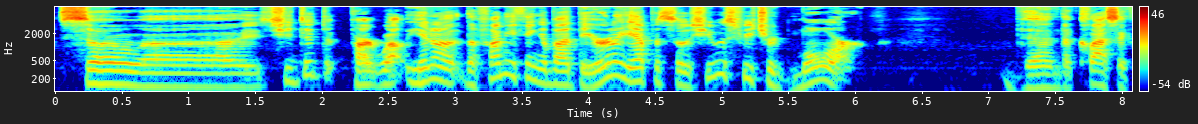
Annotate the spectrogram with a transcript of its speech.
so she did the part well. You know, the funny thing about the early episodes, she was featured more than the classic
